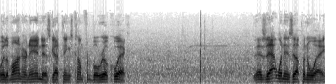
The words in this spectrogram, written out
Boy, Livan Hernandez got things comfortable real quick. As that one is up and away.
